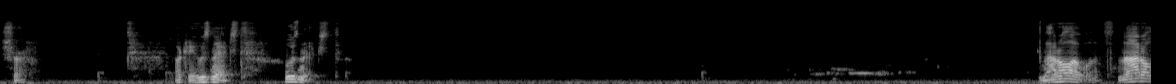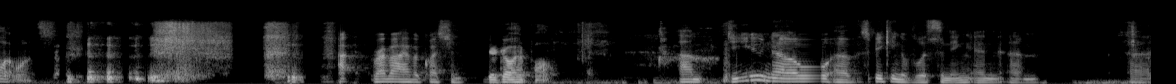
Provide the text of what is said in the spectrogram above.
Sure. Okay, who's next? Who's next? Not all at once. Not all at once. Uh, Rabbi, I have a question. Yeah, go ahead, Paul. Um, do you know of speaking of listening and um, uh,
